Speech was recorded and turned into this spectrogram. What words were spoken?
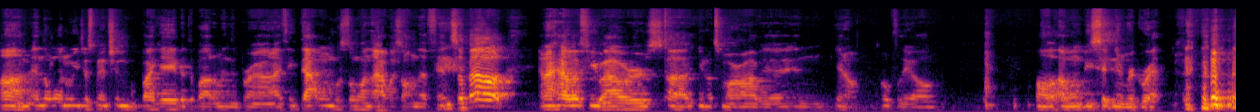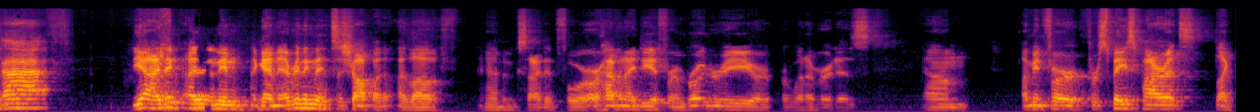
um, and the one we just mentioned by Gabe at the bottom in the brown. I think that one was the one that I was on the fence about, and I have a few hours, uh, you know, tomorrow, obviously, and you know, hopefully, I'll, I'll I won't be sitting in regret. that Yeah, I think I, I mean again, everything that hits the shop, I, I love and I'm excited for, or have an idea for embroidery or, or whatever it is. Um, I mean, for for space pirates, like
